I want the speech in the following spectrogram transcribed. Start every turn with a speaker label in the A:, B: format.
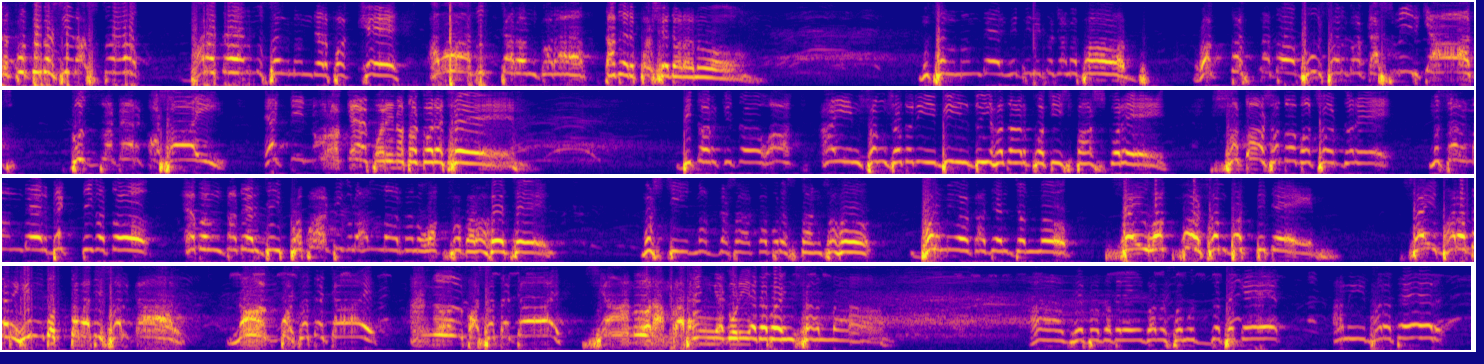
A: আমাদের প্রতিবেশী রাষ্ট্র, ভারতের মুসলমানদের পক্ষে আওয়াজ উচ্চারণ করা তাদের পাশে দাঁড়ানো। মুসলমানদের নিপীড়িত জনপদ, রক্তস্নাত ভূস্বর্গ কাশ্মীরকে আজ গুজরাটের কষাই একটি নরকে পরিণত করেছে। বিতর্কিত ওয়াক আইন সংশোধনী বিল দুই হাজার পঁচিশ পাশ করে শত শত বছর ধরে মুসলমানদের ব্যক্তিগত এবং তাদের যে প্রপার্টি গুলো আল্লাহর নামে ওয়াকফ করা হয়েছে, মসজিদ, মাদ্রাসা, কবরস্থান সহ ধর্মীয় কাজের জন্য সেই ওয়াকফ সম্পত্তিতে সেই ভারতের হিন্দুত্ববাদী সরকার লোক বসাতে চায়, আঙুল বসাতে চায়, সে আঙুল আমরা ভেঙ্গে গুড়িয়ে দেবো ইনশাল্লাহ আজ হেফাজতের এই গণসমুদ্র থেকে আমি ভারতের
